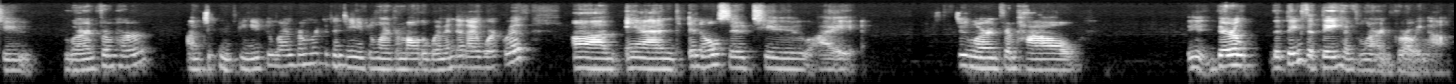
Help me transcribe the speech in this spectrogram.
to learn from her, um, to continue to learn from her, to continue to learn from all the women that I work with, um, and and also to I to learn from how they're the things that they have learned growing up,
